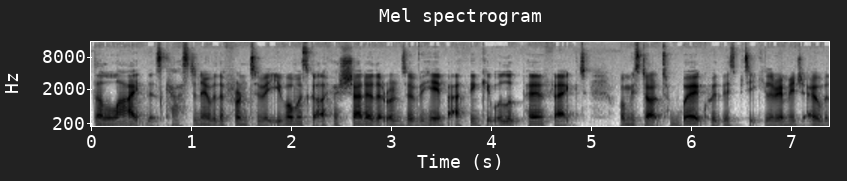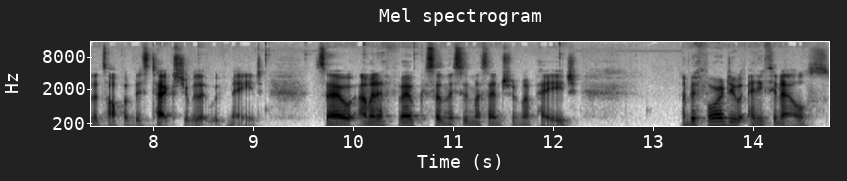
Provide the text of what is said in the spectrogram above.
the light that's casting over the front of it, you've almost got like a shadow that runs over here, but I think it will look perfect when we start to work with this particular image over the top of this texture that we've made. So I'm going to focus on this as my center of my page. And before I do anything else,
